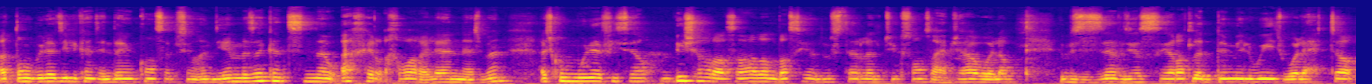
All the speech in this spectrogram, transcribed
هاد الطوموبيله هادي اللي كانت عندها une conception indienne مازال كنتسناو آخر الأخبار عليها انها تبان غتكون منافسة بشراسة لا لداسيا دوستر لا لتوكسون صاحبتها ولا بزاف ديال السيارات لا 2008 ولا حتى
